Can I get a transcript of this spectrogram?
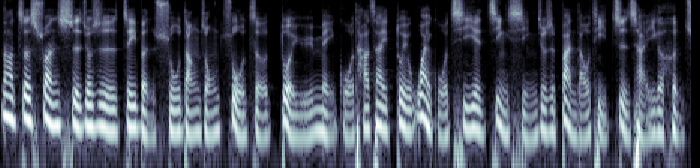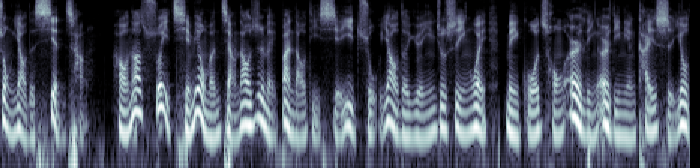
那这算是就是这一本书当中作者对于美国他在对外国企业进行就是半导体制裁一个很重要的现场。好，那所以前面我们讲到日美半导体协议，主要的原因就是因为美国从二零二零年开始又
